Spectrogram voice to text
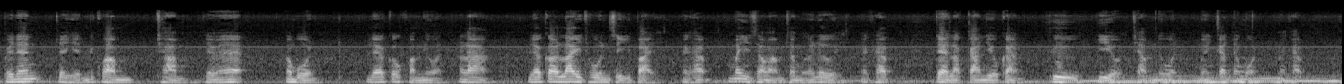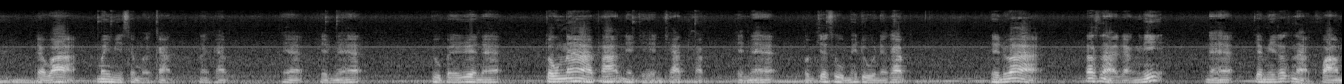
เพราะนั้นจะเห็นความฉ่ำใช่ไหมฮะข้างบนแล้วก็ความนวลข้างล่าง แล้วก็ไล่โทนสีไปนะครับ ไม่สม่ำเสมอเลยนะครับ แต่หลักการเดียวกันคือเหี่ยวฉ่ำนวลเหมือนกันทั้งหมดนะครับ แต่ว่าไม่มีเสมอกันนะครับเนี่ยเห็นไหมฮะดูไปเรื่อยนะฮะตรงหน้าพระเนี่ยจะเห็นชัดครับ เห็นไหมฮะผมจะซูมให้ดูนะครับ เห็นว่าลักษณะอย่างนี้นะฮะจะมีลักษณะความ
